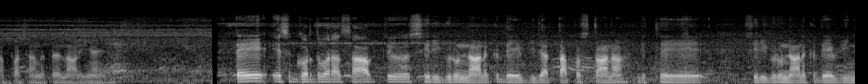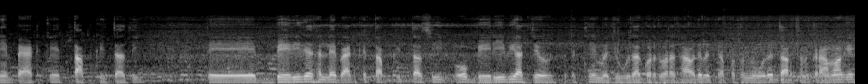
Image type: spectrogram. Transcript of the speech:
ਆਪਾਂ ਸੰਗਤ ਦੇ ਨਾਲ ਹੀ ਆਏ ਆ। ਤੇ ਇਸ ਗੁਰਦੁਆਰਾ ਸਾਹਿਬ 'ਚ ਸ੍ਰੀ ਗੁਰੂ ਨਾਨਕ ਦੇਵ ਜੀ ਦਾ ਤਪ ਸਥਾਨ ਆ, ਜਿੱਥੇ ਸ੍ਰੀ ਗੁਰੂ ਨਾਨਕ ਦੇਵ ਜੀ ਨੇ ਬੈਠ ਕੇ ਤਪ ਕੀਤਾ ਸੀ। ਤੇ ਬੇਰੀ ਦੇ ਥੱਲੇ ਬੈਠ ਕੇ ਤਪ ਕੀਤਾ ਸੀ। ਉਹ ਬੇਰੀ ਵੀ ਅੱਜ ਇੱਥੇ ਮੌਜੂਦ ਆ ਗੁਰਦੁਆਰਾ ਸਾਹਿਬ ਦੇ ਵਿੱਚ। ਆਪਾਂ ਤੁਹਾਨੂੰ ਉਹਦੇ ਦਰਸ਼ਨ ਕਰਾਵਾਂਗੇ।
